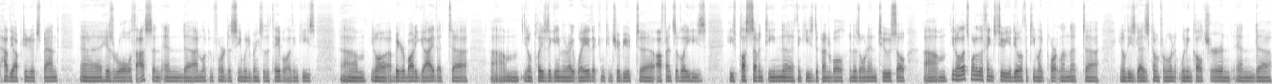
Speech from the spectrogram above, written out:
have the opportunity to expand uh, his role with us, and and uh, I'm looking forward to seeing what he brings to the table. I think he's, um, you know, a bigger body guy that. Uh, um, you know, plays the game the right way that can contribute uh, offensively. He's he's plus 17. Uh, I think he's dependable in his own end too. So, um, you know, that's one of the things too. You deal with a team like Portland that uh, you know these guys come from winning culture and and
